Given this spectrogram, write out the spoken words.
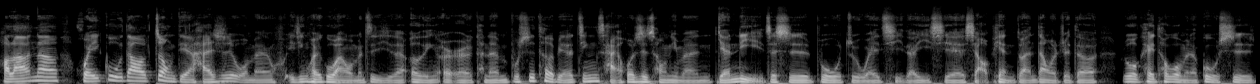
好了，那回顾到重点，还是我们已经回顾完我们自己的二零二二，可能不是特别的精彩，或是从你们眼里这是不足为奇的一些小片段。但我觉得，如果可以透过我们的故事，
